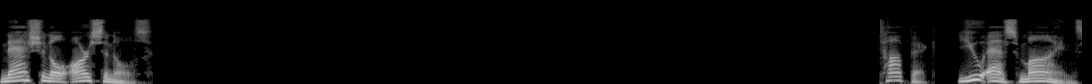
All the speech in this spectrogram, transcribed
National arsenals U.S. mines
